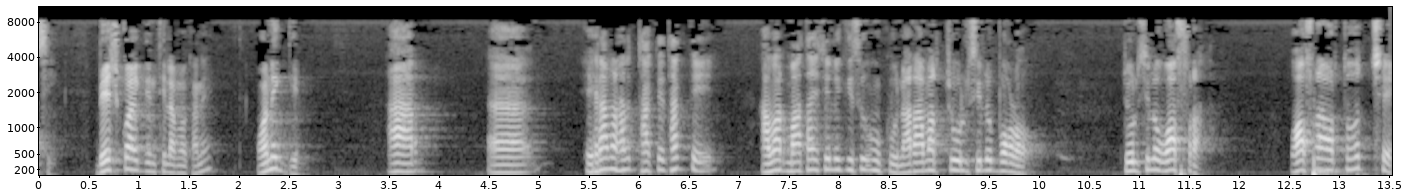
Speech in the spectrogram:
আসি বেশ কয়েকদিন ছিলাম ওখানে, অনেক দিন। আর এহরামের হালতে থাকতে থাকতে আমার মাথায় ছিল কিছু উকুন, আর আমার চুল ছিল বড়। চুল ছিল ওয়াফরা। ওয়াফরা অর্থ হচ্ছে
